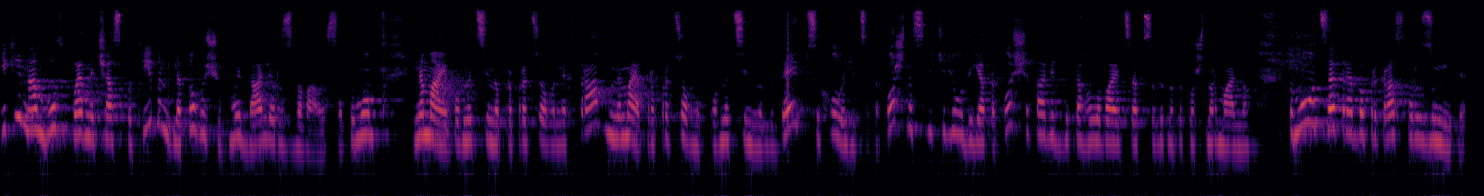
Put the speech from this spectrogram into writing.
який нам був певний час потрібен для того, щоб ми далі розвивалися. Тому немає повноцінно пропрацьованих травм, немає пропрацьованих повноцінно людей. Психологи це також на світі люди. Я також ще та відбита голова, і це абсолютно також нормально. Тому це треба прекрасно розуміти.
